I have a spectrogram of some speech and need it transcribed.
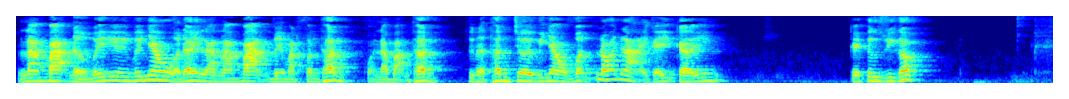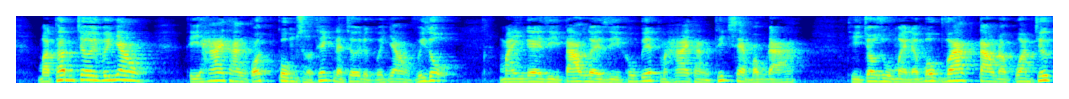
Làm bạn ở với với nhau ở đây là làm bạn về mặt phần thân gọi là bạn thân. Tức là thân chơi với nhau vẫn nói lại cái cái cái tư duy gốc. Mà thân chơi với nhau thì hai thằng có cùng sở thích là chơi được với nhau. Ví dụ mày nghề gì tao nghề gì không biết mà hai thằng thích xem bóng đá. Thì cho dù mày là bốc vác tao là quan chức.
